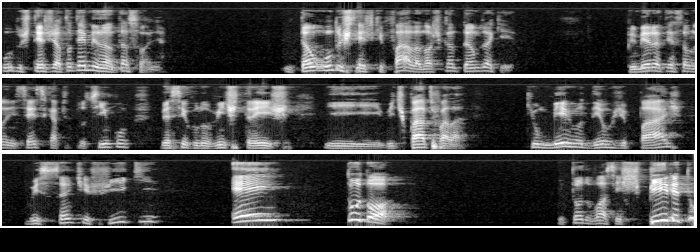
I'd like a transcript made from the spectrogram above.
Um dos textos, já estou terminando, tá, Sônia? Então, um dos textos que fala, nós cantamos aqui. 1 Tessalonicenses, capítulo 5, versículo 23 e 24, fala que o mesmo Deus de paz vos santifique em tudo, em todo o vosso espírito,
